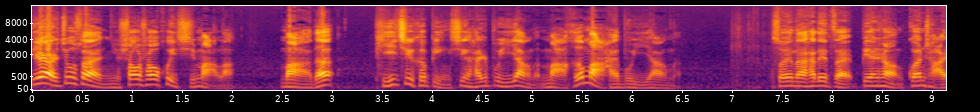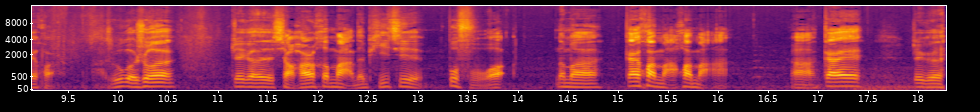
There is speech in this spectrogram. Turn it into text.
第二，就算你稍稍会骑马了，马的脾气和秉性还是不一样的，马和马还不一样呢，所以呢，还得在边上观察一会儿啊。如果说这个小孩和马的脾气不符，那么该换马换马啊，该这个。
